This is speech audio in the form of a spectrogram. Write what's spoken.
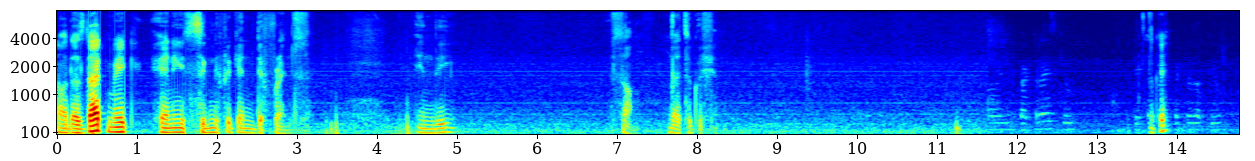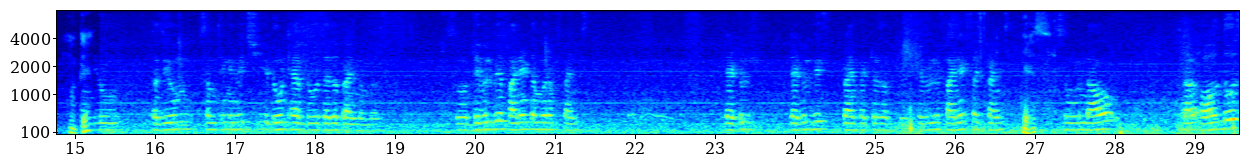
Now, does that make any significant difference in the sum? That is a question. Okay. Okay. you assume something in which you don't have those as a prime numbers. So there will be a finite number of primes. That will that will be prime factors of q. There will be finite such primes. Yes. So now uh, all those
